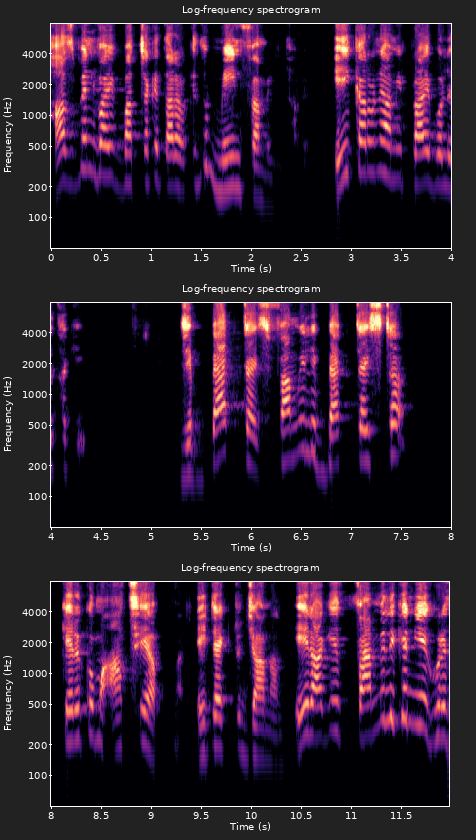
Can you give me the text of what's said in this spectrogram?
হাজবেন্ড ওয়াইফ বাচ্চাকে তারা কিন্তু মেইন ফ্যামিলি ধরে। এই কারণে আমি প্রায় বলে থাকি যে ব্যাকটাইজ ফ্যামিলি ব্যাকটাইজটা কীরকম আছে আপনার? এটা একটু জানান। এর আগে ফ্যামিলিকে নিয়ে ঘুরে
